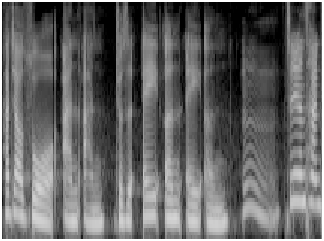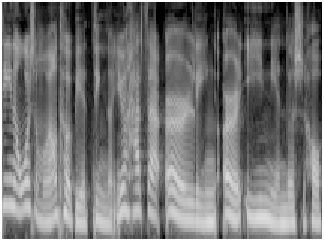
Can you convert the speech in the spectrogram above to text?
它叫做安安，就是 A N A N。嗯，这间餐厅呢，为什么要特别订呢？因为它在二零二一年的时候，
